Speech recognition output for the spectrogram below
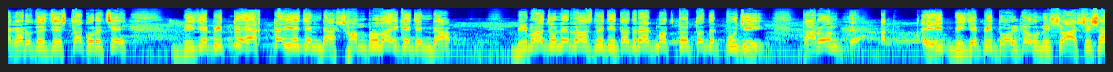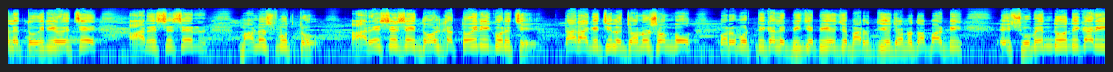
এগারোতে চেষ্টা করেছে। বিজেপির তো একটাই এজেন্ডা, সাম্প্রদায়িক এজেন্ডা। বিভাজনের রাজনীতি তাদের একমাত্র তাদের পুঁজি। কারণ, এই বিজেপি দলটা উনিশশো আশি সালে তৈরি হয়েছে আরএসএসের মানুষপুত্র। আরএসএস এই দলটা তৈরি করেছে। তার আগে ছিল জনসংঘ, পরবর্তীকালে বিজেপি হয়েছে ভারতীয় জনতা পার্টি। এই শুভেন্দু অধিকারী,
